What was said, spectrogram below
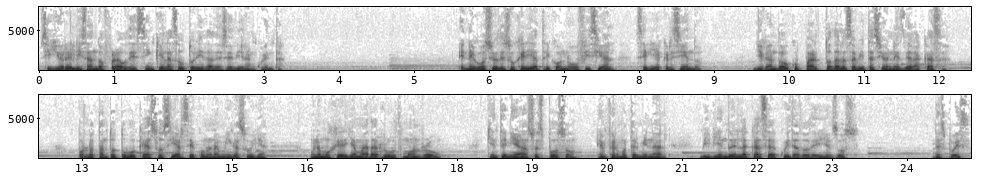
siguió realizando fraudes sin que las autoridades se dieran cuenta. El negocio de su geriátrico no oficial seguía creciendo, llegando a ocupar todas las habitaciones de la casa. Por lo tanto tuvo que asociarse con una amiga suya, una mujer llamada Ruth Monroe, quien tenía a su esposo, enfermo terminal, viviendo en la casa al cuidado de ellas dos. Después,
